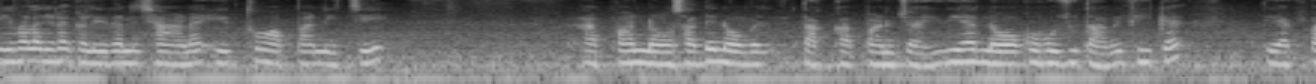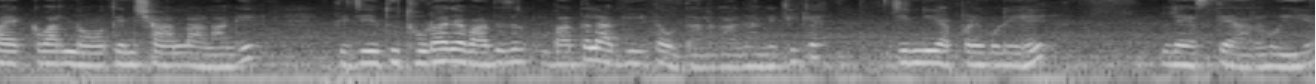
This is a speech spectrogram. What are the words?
ਇਹ ਵਾਲਾ ਜਿਹੜਾ ਗਲੇ ਦਾ ਨਿਸ਼ਾਨ ਹੈ ਇੱਥੋਂ ਆਪਾਂ ਨੀਚੇ ਆਪਾਂ 9 9:30 ਵਜੇ ਤੱਕ ਆਪਾਂ ਨੂੰ ਚਾਹੀਦੀ ਹੈ 9 ਕੋ ਹੋ ਜੂ ਤਾਂ ਵੀ ਠੀਕ ਹੈ ਤੇ ਆਪਾਂ ਇੱਕ ਵਾਰ 9 ਤੇ ਨਿਸ਼ਾਨ ਲਾ ਲਾਂਗੇ। ਤੇ ਜੇ ਤੂੰ ਥੋੜਾ ਜਿਹਾ ਵੱਧ ਵੱਧ ਲੱਗ ਗਈ ਤਾਂ ਉਦਾਂ ਲਗਾ ਦਾਂਗੇ, ਠੀਕ ਹੈ ਜਿੰਨੀ ਆਪਣੇ ਕੋਲ ਇਹ ਲੈਸ ਤਿਆਰ ਹੋਈ ਹੈ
